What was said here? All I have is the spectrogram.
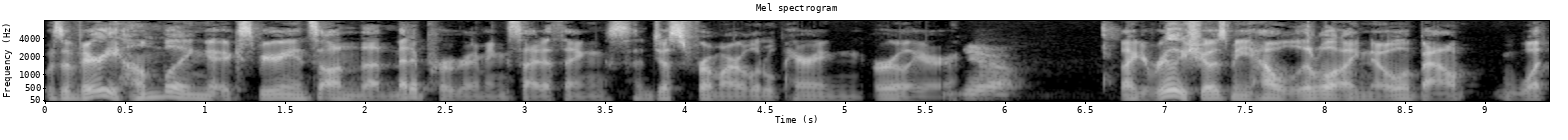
was a very humbling experience on the metaprogramming side of things, just from our little pairing earlier. yeah Like it really shows me how little I know about what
